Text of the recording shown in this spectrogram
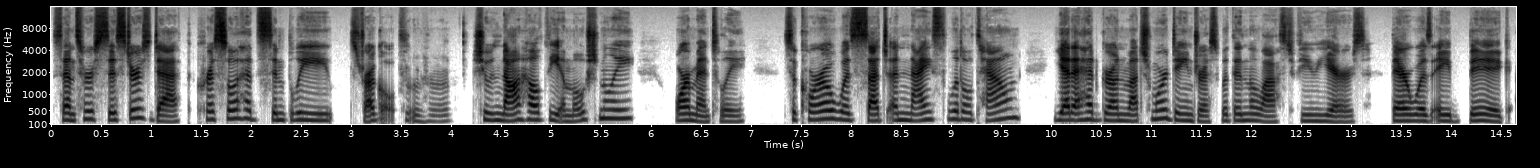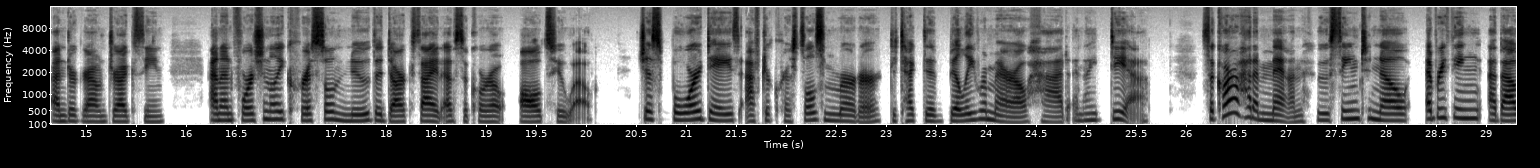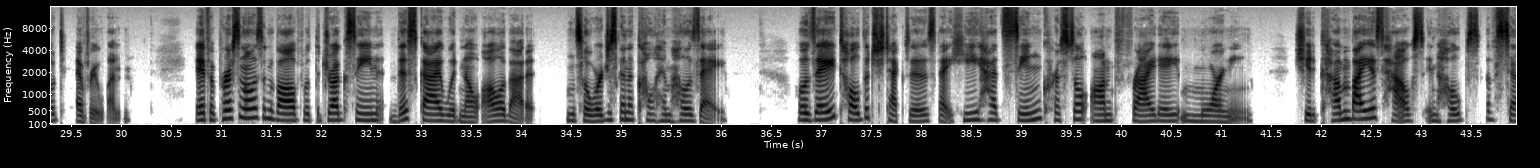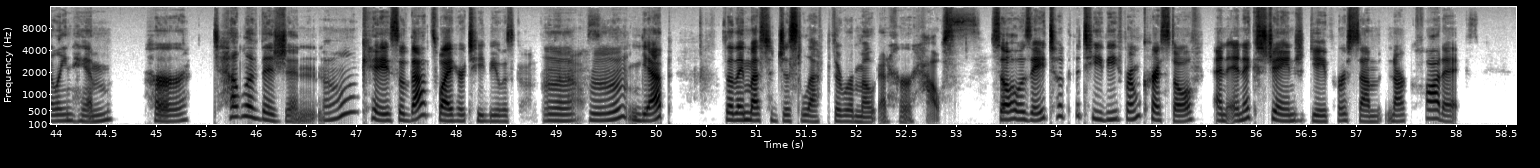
Since her sister's death, Crystal had simply struggled. Mm-hmm. She was not healthy emotionally or mentally. Socorro was such a nice little town, yet it had grown much more dangerous within the last few years. There was a big underground drug scene, and unfortunately, Crystal knew the dark side of Socorro all too well. Just four days after Crystal's murder, Detective Billy Romero had an idea. Socorro had a man who seemed to know everything about everyone. If a person was involved with the drug scene, this guy would know all about it. And so we're just going to call him Jose. Jose told the detectives that he had seen Crystal on Friday morning. She had come by his house in hopes of selling him her television. Okay, so that's why her TV was gone from the house. Mhm, Yep. So they must have just left the remote at her house. So Jose took the TV from Crystal and in exchange gave her some narcotics.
